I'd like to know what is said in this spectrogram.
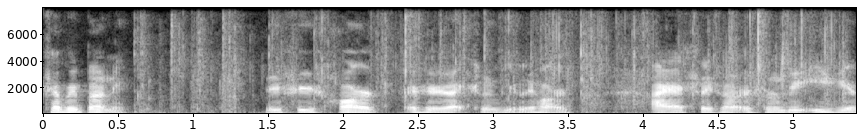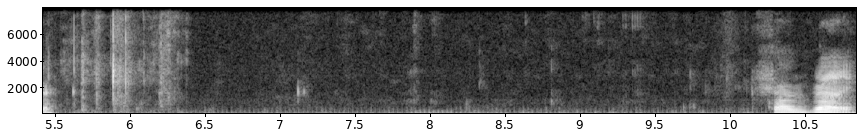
Chubby Bunny. This is hard. This is actually really hard. I actually thought it was gonna be easier. Chubby Bunny.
